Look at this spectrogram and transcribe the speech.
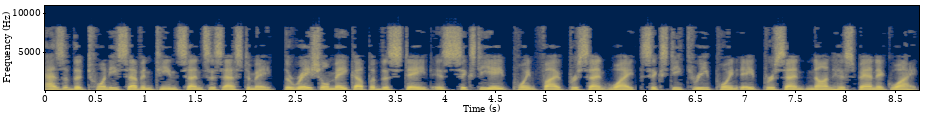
As of the 2017 census estimate, the racial makeup of the state is 68.5% white 63.8% non-Hispanic white,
